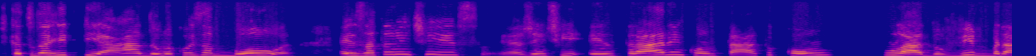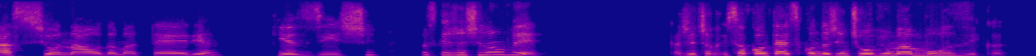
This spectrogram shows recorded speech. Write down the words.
fica tudo arrepiado, uma coisa boa. É exatamente isso, é a gente entrar em contato com o lado vibracional da matéria que existe, mas que a gente não vê. A gente, isso acontece quando a gente ouve uma música.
